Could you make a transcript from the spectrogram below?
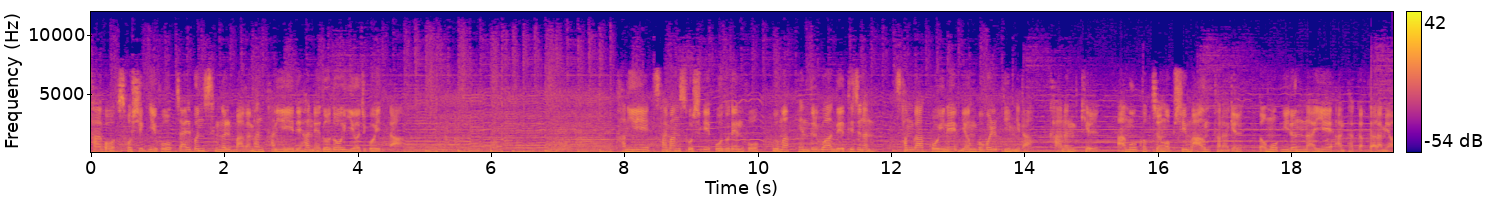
사고 소식 이후 짧은 생을 마감한 타니에 대한 애도도 이어지고 있다. 타니의 사망 소식이 보도된 후 음악 팬들과 네티즌은 삼가 고인의 명복을 빕니다. 가는 길 아무 걱정 없이 마음 편하길 너무 이른 나이에 안타깝다라며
